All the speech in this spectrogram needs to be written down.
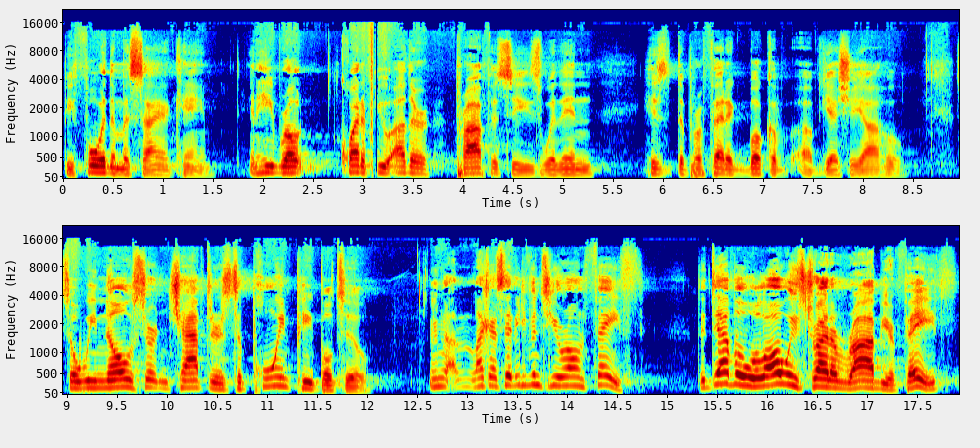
before the Messiah came. And he wrote quite a few other prophecies within his, the prophetic book of, of Yeshayahu. So we know certain chapters to point people to. And uh, like I said, even to your own faith. The devil will always try to rob your faith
